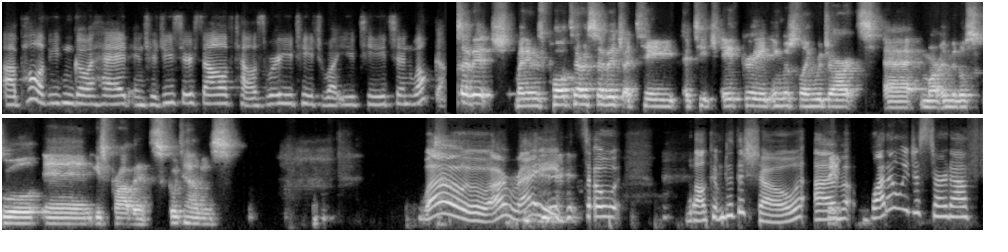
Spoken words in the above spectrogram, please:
uh, Paul, if you can go ahead, introduce yourself, tell us where you teach, what you teach, and welcome. My name is Paul Tarasevich. I, te- I teach eighth grade English language arts at Martin Middle School in East Providence. Go Townies. Whoa. All right. so, Welcome to the show. Um, why don't we just start off?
